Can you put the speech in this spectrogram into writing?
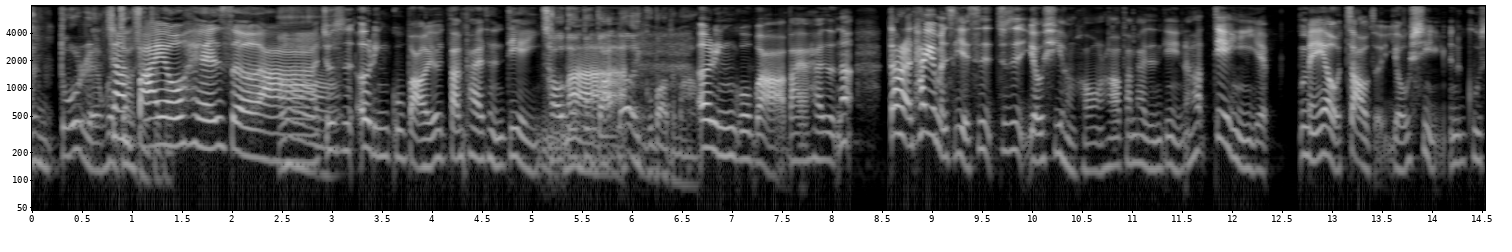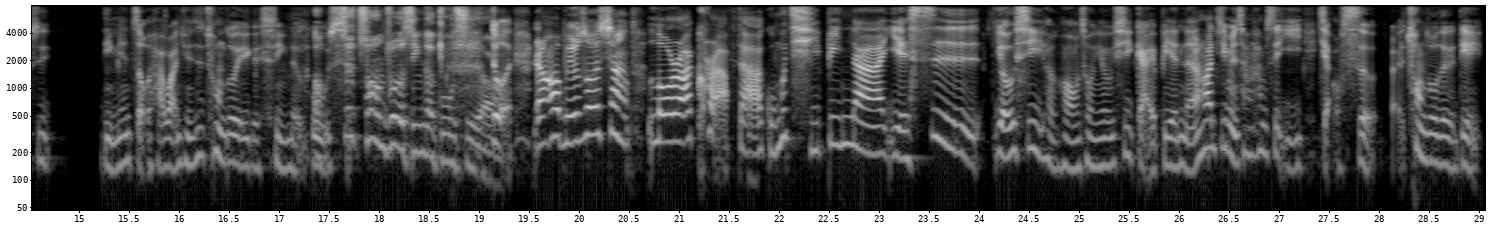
很多人会像 Biohazard 啊，哦。就是《恶灵古堡》又翻拍成电影超多不嘛把恶灵古堡的吗？恶灵古堡、Biohazard，那当然，它原本是也是就是游戏很红，然后翻拍成电影，然后电影也没有照着游戏里面的故事里面走，他完全是创作一个新的故哦事。是创作新的故事哦。对，然后比如说像 Laura Craft 啊，古墓奇兵啊，也是游戏很红，从游戏改编的。然后基本上他们是以角色来创作这个电影。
